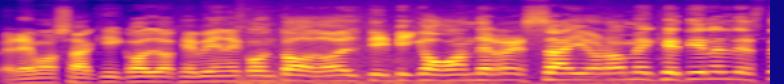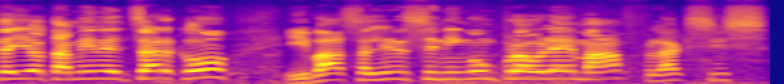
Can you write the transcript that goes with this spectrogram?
Veremos aquí con lo que viene con todo. El típico Gon de Resai Orome que tiene el destello, también el charco. Y va a salir sin ningún problema. Flaxis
